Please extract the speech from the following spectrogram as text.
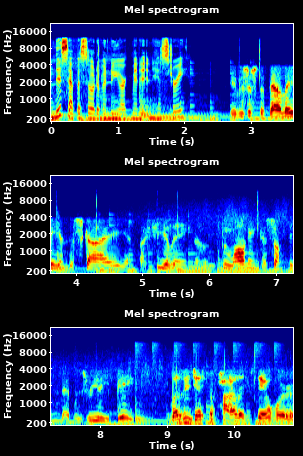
On this episode of A New York Minute in History, it was just a ballet in the sky and a feeling of belonging to something that was really big. It wasn't just the pilots, there were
